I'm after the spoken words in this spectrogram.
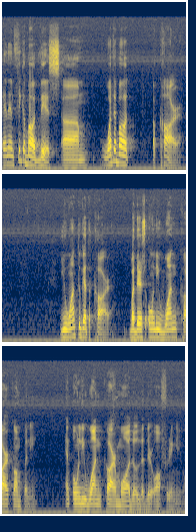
and then think about this. Um, what about a car? You want to get a car, but there's only one car company and only one car model that they're offering you.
